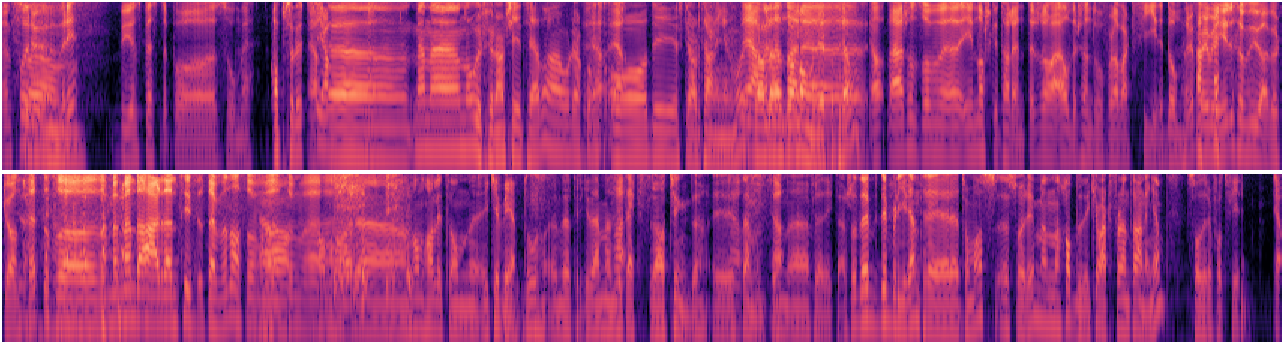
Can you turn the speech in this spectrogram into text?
Men for Så- øvrig byens beste på SoMe. Absolutt. Ja. Uh, men uh, når ordføreren sier tre, da, Ole Jakob, Ja, ja. og de stjal terningen vår, Det da, da lander vi på tre? da. Ja, det er sånn som eh, I Norske Talenter så har jeg aldri skjønt hvorfor det har vært fire dommere. For det blir liksom uavgjort uansett. Så, men, men da er det den siste stemmen da, som, som uh, han, har, eh, han har litt sånn, ikke veto, det heter ikke det, men litt ekstra tyngde i stemmen sin, eh, Fredrik der. Så det, det blir en treer, Thomas. Eh, Sorry, men hadde det ikke vært for den terningen, så hadde dere fått fire. Ja.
